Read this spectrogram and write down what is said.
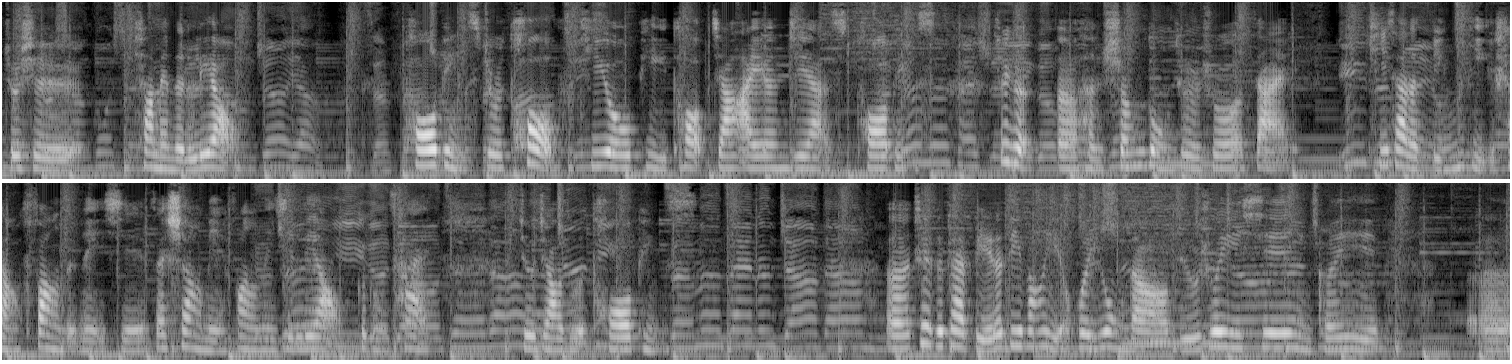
就是上面的料，toppings 就是 top t o p top 加 i n g s toppings，这个呃很生动，就是说在披萨的饼底上放的那些，在上面放的那些料，各种菜就叫做 toppings。呃，这个在别的地方也会用到，比如说一些你可以呃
